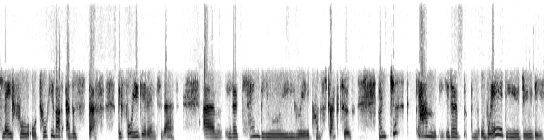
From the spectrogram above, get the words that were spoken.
playful or talking about other stuff before you get into that, um, you know, can be really, really constructive. And just um, you know, where do you do these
